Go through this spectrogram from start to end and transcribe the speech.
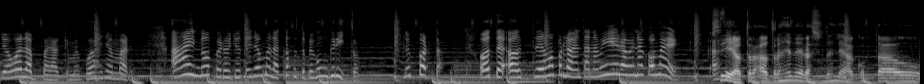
Yo, abuela, para que me puedas llamar. Ay, no, pero yo te llamo a la casa, te pego un grito. No importa. O te, o te llamo por la ventana, mira, ven a comer. Así. Sí, a, otra- a otras generaciones les ha costado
